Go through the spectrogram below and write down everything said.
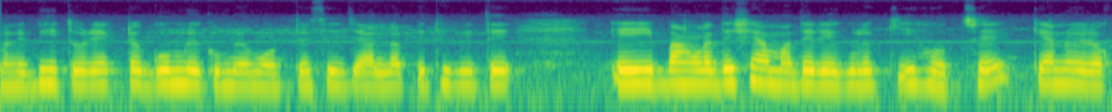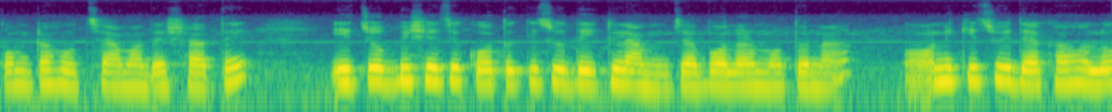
মানে ভিতরে একটা গুমড়ে গুমড়ে মরতেছি যে, আল্লাহ পৃথিবীতে এই বাংলাদেশে আমাদের এগুলো কি হচ্ছে? কেন এরকমটা হচ্ছে আমাদের সাথে? এই চব্বিশে যে কত কিছু দেখলাম যা বলার মতো না, অনেক কিছুই দেখা হলো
